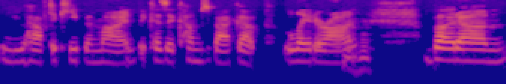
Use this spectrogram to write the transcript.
you have to keep in mind because it comes back up later on. Mhm. But um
